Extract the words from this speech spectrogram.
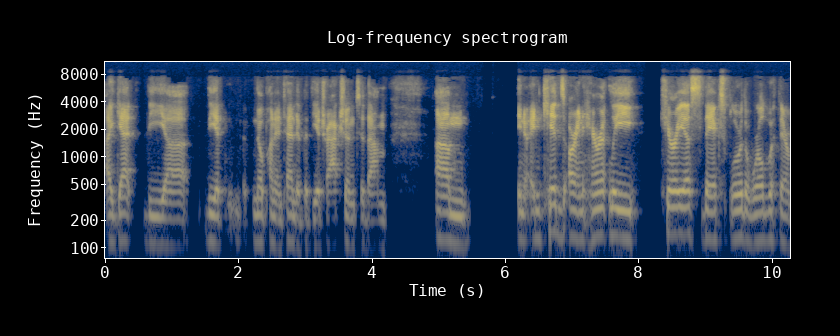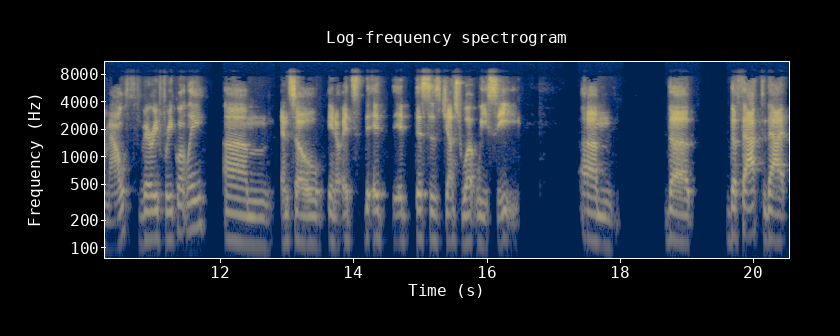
I get the, uh, the, no pun intended, but the attraction to them. Um, you know, and kids are inherently curious. They explore the world with their mouth very frequently. Um, and so, you know, it's, it, it, this is just what we see. Um, the, the fact that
